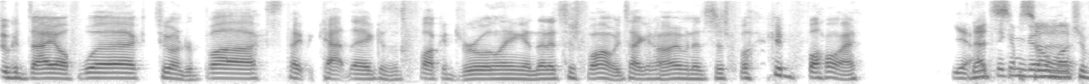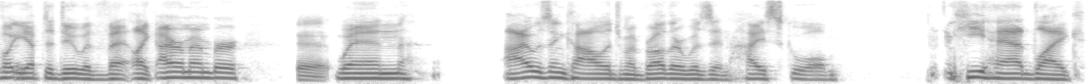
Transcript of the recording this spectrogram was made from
took a day off work, two hundred bucks, take the cat there because it's fucking drooling, and then it's just fine. We take it home, and it's just fucking fine. Yeah, I that's think I'm so gonna- much of what you have to do with vet. Like I remember Yeah. when I was in college, my brother was in high school. He had like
